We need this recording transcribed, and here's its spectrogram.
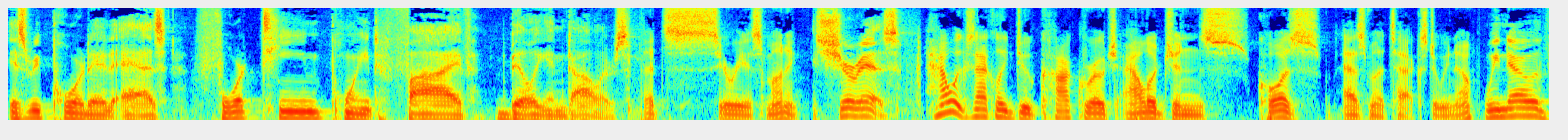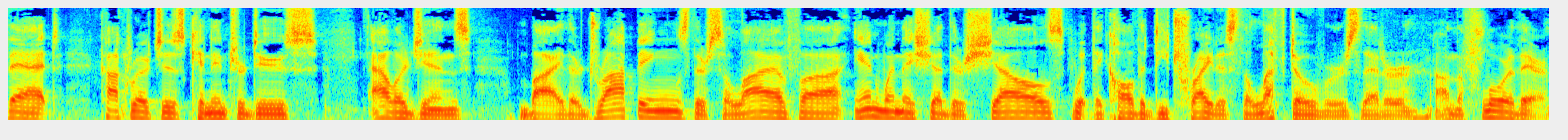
is reported as $14.5 billion. That's serious money. It sure is. How exactly do cockroach allergens cause asthma attacks? Do we know? We know that cockroaches can introduce allergens by their droppings, their saliva, and when they shed their shells, what they call the detritus, the leftovers that are on the floor there.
